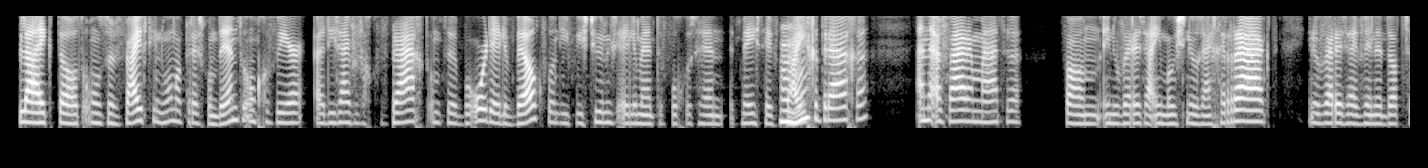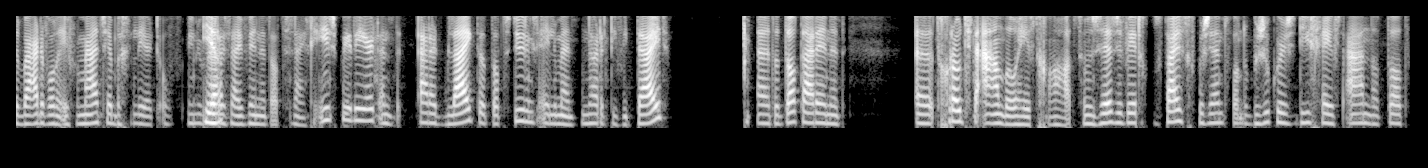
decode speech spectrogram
blijkt dat onze 1500 respondenten ongeveer, uh, die zijn gevraagd om te beoordelen welk van die vier sturingselementen volgens hen het meest heeft mm -hmm. bijgedragen aan de ervaringmate van in hoeverre zij emotioneel zijn geraakt, in hoeverre zij vinden dat ze waardevolle informatie hebben geleerd of in hoeverre ja. zij vinden dat ze zijn geïnspireerd. En daaruit blijkt dat dat sturingselement narrativiteit, dat dat daarin het, uh, het grootste aandeel heeft gehad. Zo'n 46 tot 50 procent van de bezoekers die geeft aan dat dat,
